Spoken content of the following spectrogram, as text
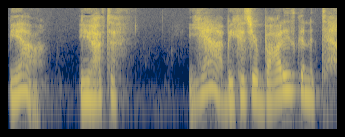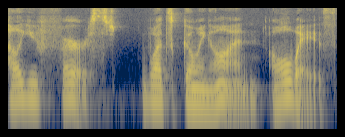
yeah you have to, yeah, because your body's going to tell you first what's going on always.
